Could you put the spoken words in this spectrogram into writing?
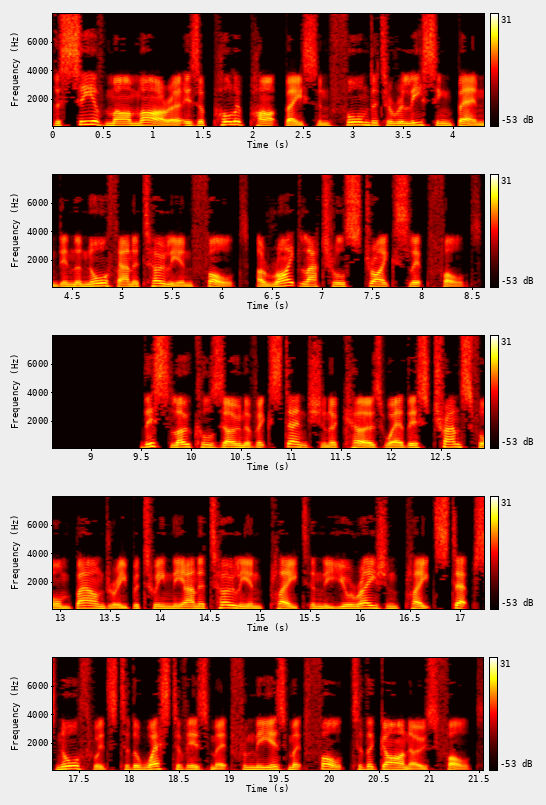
The Sea of Marmara is a pull-apart basin formed at a releasing bend in the North Anatolian Fault, a right lateral strike-slip fault. This local zone of extension occurs where this transform boundary between the Anatolian Plate and the Eurasian Plate steps northwards to the west of Izmit from the Izmit Fault to the Ganos Fault.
